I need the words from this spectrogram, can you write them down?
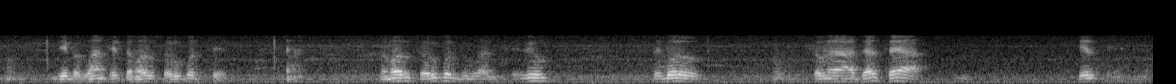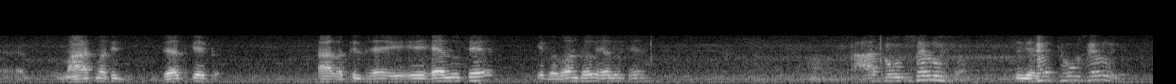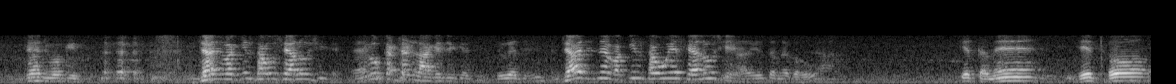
જે ભગવાન છે તમારું સ્વરૂપ જ છે. તમારું સ્વરૂપ જ ભગવાન છે. બોલો તમને આ જજ થયા? એ માણસમાંથી જજ કે આ વકીલ થયા એ- હેલું છે કે ભગવાન થયું હેલું છે? આ થવું સહેલું છે? જજ વકીલ. જજ વકીલ થવું સહેલું છે. એટલું કઠણ લાગે છે કે? જજ ને વકીલ થવું એ સહેલું છે. એ તમને કહું. કે તમે જે છો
